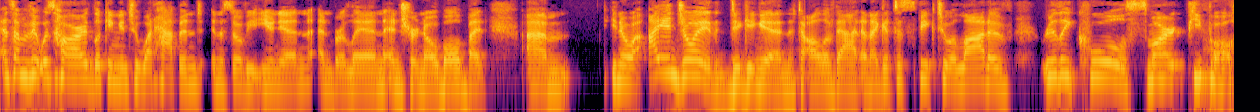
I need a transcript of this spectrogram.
And some of it was hard looking into what happened in the Soviet Union and Berlin and Chernobyl. But, um, you know, I enjoy digging in to all of that and I get to speak to a lot of really cool, smart people,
